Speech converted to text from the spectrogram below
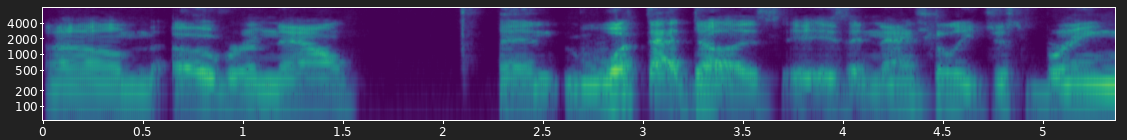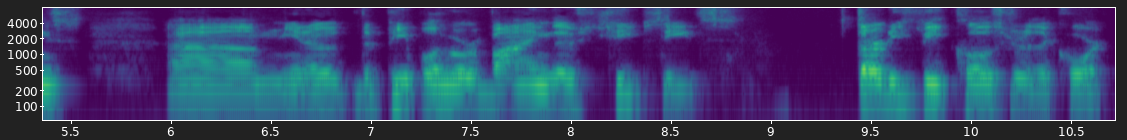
um, over them now. And what that does is it naturally just brings, um, you know, the people who are buying those cheap seats 30 feet closer to the court.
